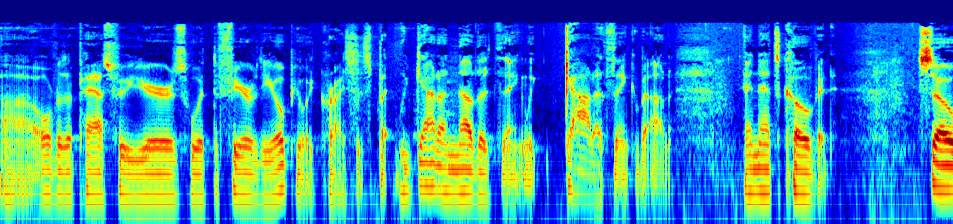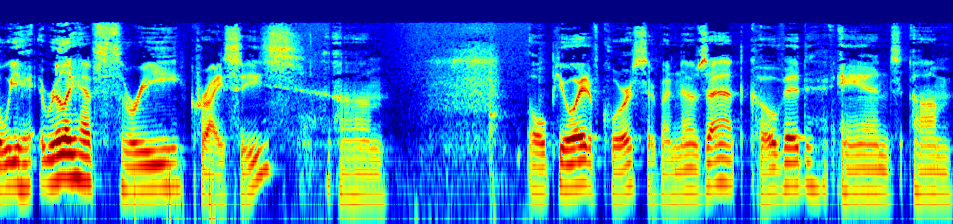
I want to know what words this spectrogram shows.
uh, over the past few years with the fear of the opioid crisis. But we've got another thing we got to think about, and that's COVID. So we really have three crises. Um, opioid, of course, everybody knows that, COVID, and um,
